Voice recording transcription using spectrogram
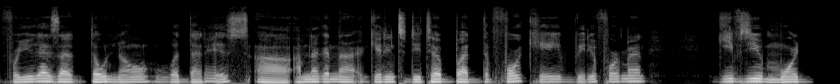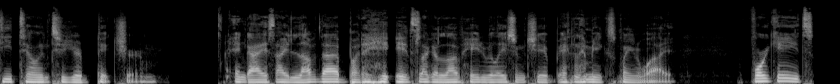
For you guys that don't know what that is, uh, I'm not gonna get into detail, but the 4K video format gives you more detail into your picture and guys, I love that, but it's like a love hate relationship, and let me explain why. 4K it's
